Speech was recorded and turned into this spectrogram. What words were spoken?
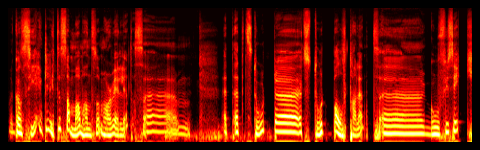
du kan si egentlig litt det samme om han som Harvey Elliot. Altså. Et, et, stort, eh, et stort balltalent. Eh, god fysikk.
